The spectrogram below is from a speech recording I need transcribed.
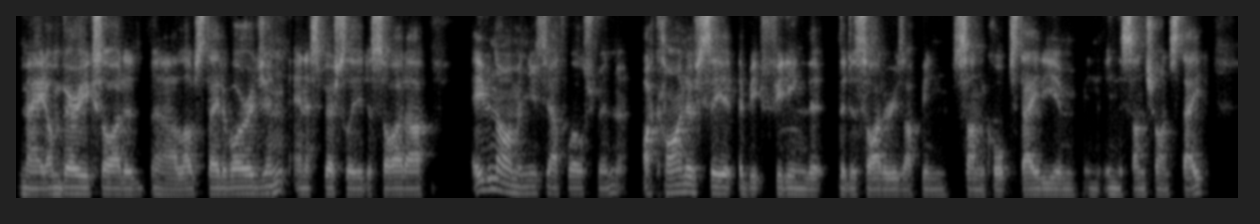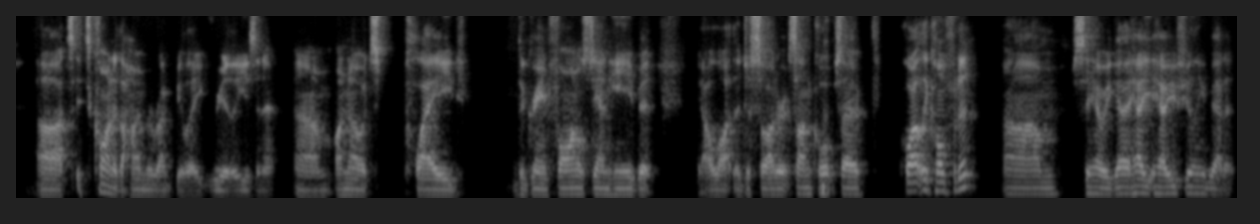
Mate, I'm very excited. I uh, love State of Origin and especially a decider. Even though I'm a New South Welshman, I kind of see it a bit fitting that the decider is up in Suncorp Stadium in, in the Sunshine State. Uh, it's, it's kind of the home of rugby league, really, isn't it? Um, I know it's played the grand finals down here, but yeah, I like the decider at Suncorp. So quietly confident. Um, see how we go. How, how are you feeling about it?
